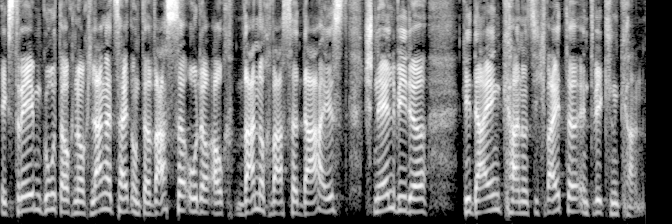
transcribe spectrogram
extrem gut auch noch lange Zeit unter Wasser oder auch wann noch Wasser da ist, schnell wieder gedeihen kann und sich weiterentwickeln kann.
